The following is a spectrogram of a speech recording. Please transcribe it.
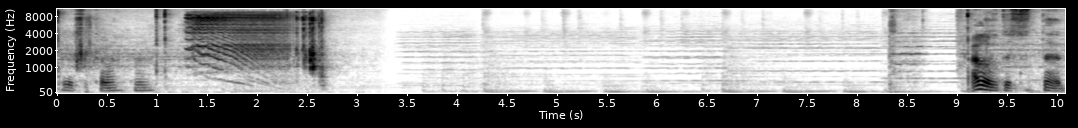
crystal. Hmm. All love this is dead.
